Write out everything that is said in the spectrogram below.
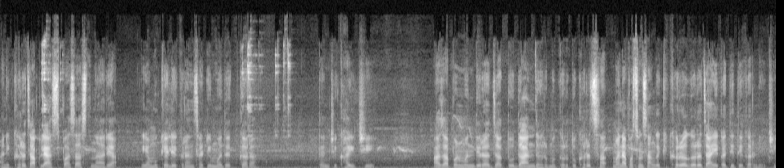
आणि खरंच आपल्या आसपास असणाऱ्या या मुख्या लेकरांसाठी मदत करा. त्यांची खायची. आज आपण मंदिरात जातो दानधर्म करतो. खरंच सा मनापासून सांगा की खरं गरज आहे का तिथे करण्याची?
